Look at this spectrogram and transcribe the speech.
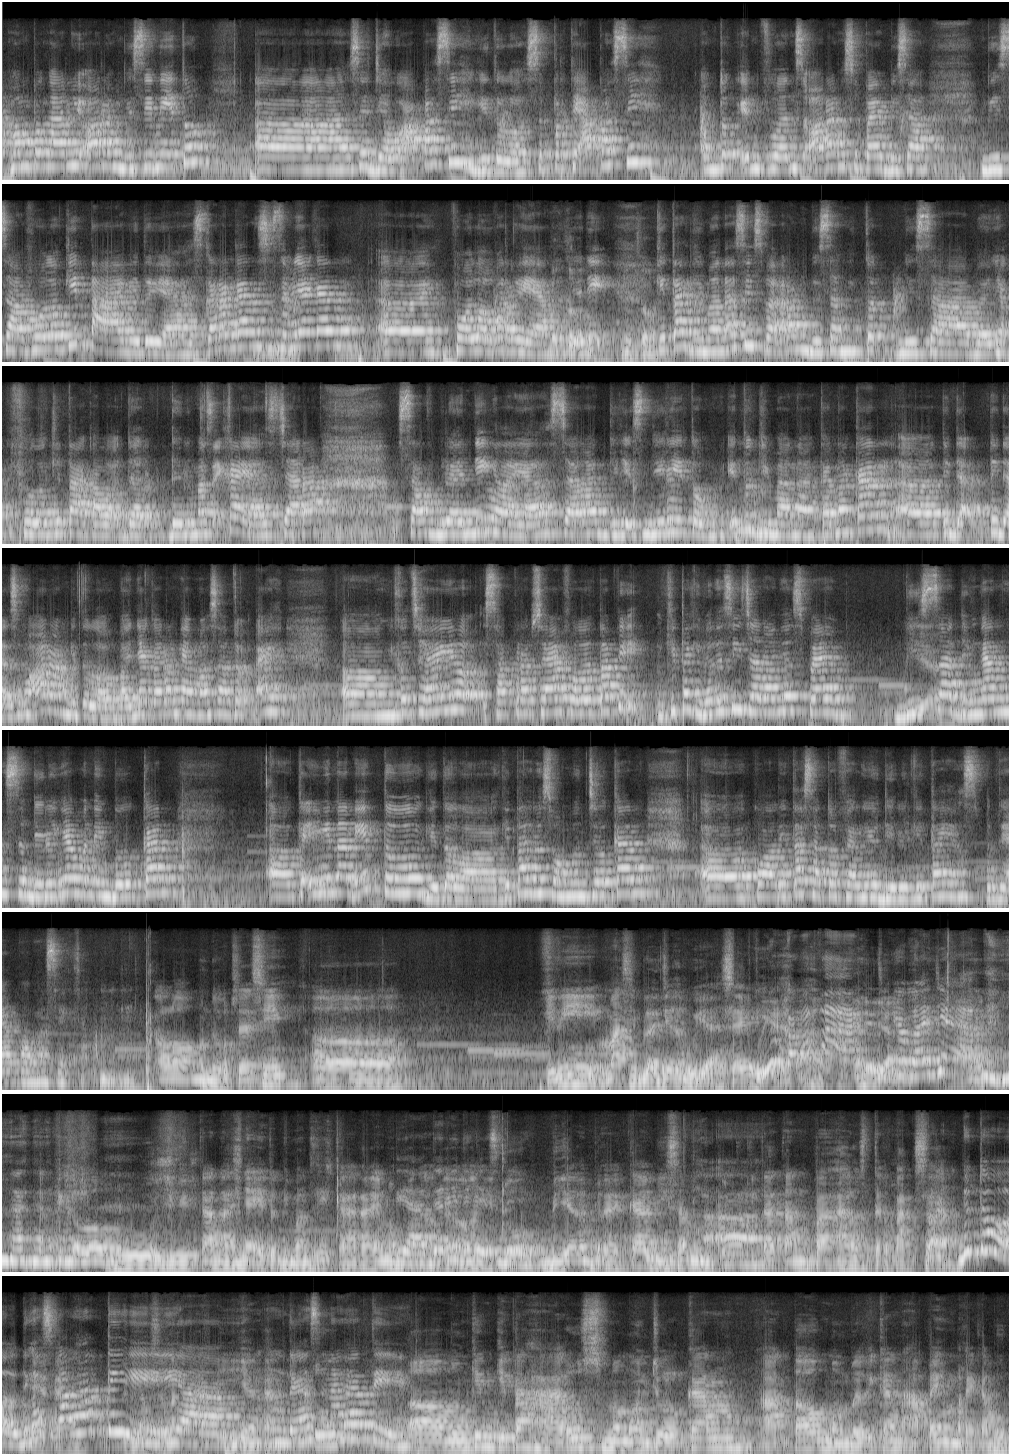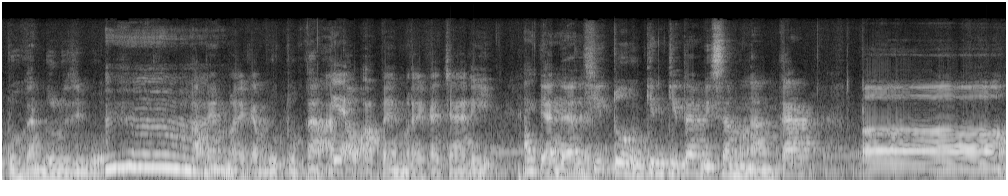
mempengaruhi orang di sini itu eh, sejauh apa sih gitu loh? Seperti apa sih untuk influence orang supaya bisa bisa follow kita gitu ya. Sekarang kan sistemnya kan eh, follower ya. Betul, Jadi betul. kita gimana sih supaya orang bisa ngikut, bisa banyak follow kita kalau dar- dari Mas Eka ya secara self branding lah ya, secara diri sendiri itu itu Hmm. gimana? Karena kan eh, tidak tidak semua orang gitu loh. Banyak orang yang masa untuk eh eh, ngikut saya yuk, subscribe saya, follow. Tapi kita gimana sih caranya supaya bisa Iya. dengan sendirinya menimbulkan uh, keinginan itu gitu loh. Kita harus memunculkan uh, kualitas atau value diri kita yang seperti apa Mas Eka? Mm, Kalau menurut saya sih eh, ini masih belajar bu ya, saya bu ya. Gak apa-apa, aku Iya. juga belajar. Tapi kalau Bu Juwita nanya itu gimana sih cara yang Iya, mempengaruhi dari orang itu sendiri. biar mereka bisa mengikut Heeh. kita tanpa harus terpaksa. Betul, dengan Ya kan? senang hati. Dengan senang Iya, hati, ya kan? dengan Itu, senang hati. eh, mungkin kita harus memunculkan atau memberikan apa yang mereka butuhkan dulu sih bu. Hmm. Apa yang mereka butuhkan Iya. atau apa yang mereka cari. Oke. Ya dari situ mungkin kita bisa mengangkat eh,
